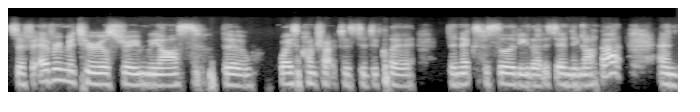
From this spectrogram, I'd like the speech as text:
So for every material stream, we ask the waste contractors to declare the next facility that it's ending up at and,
